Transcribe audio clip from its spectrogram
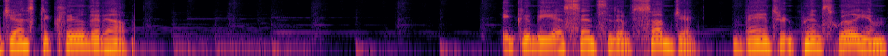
just to clear that up. It could be a sensitive subject, bantered Prince William,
